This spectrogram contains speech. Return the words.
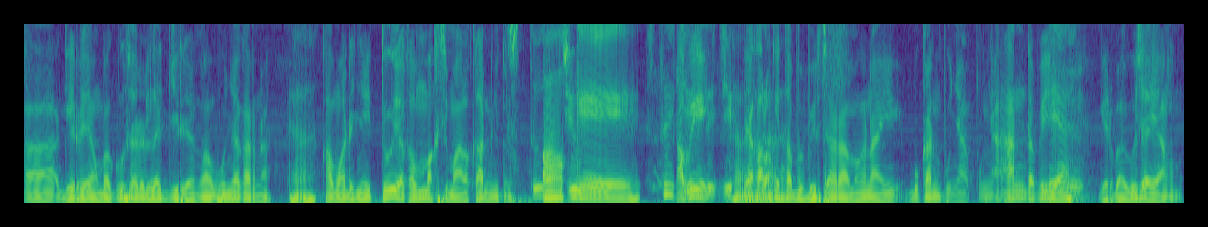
uh, gear yang bagus adalah gear yang kamu punya karena Heeh. kamu adanya itu ya kamu maksimalkan gitu. Oke. Setuju, Tapi setuju. ya kalau kita berbicara mengenai bukan punya punyaan tapi Iya. gear bagus ya yang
